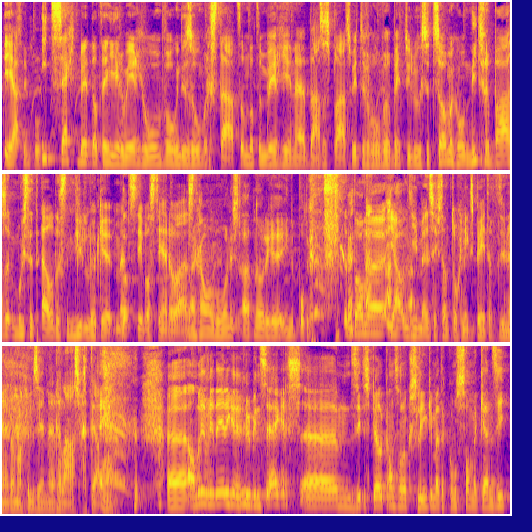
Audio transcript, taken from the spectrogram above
Ja, Simpel. iets zegt mij dat hij hier weer gewoon volgende zomer staat. Omdat hij weer geen uh, basisplaats weet te veroveren bij Toulouse. Het zou me gewoon niet verbazen moest het elders niet lukken met dat, Sebastien de Waas. Dan gaan we gewoon eens uitnodigen in de podcast. Dan, uh, ja, die mens heeft dan toch niks beter te doen. Hè. Dan mag hem zijn relaas vertellen. uh, andere verdediger, Ruben Seigers, ziet de speelkansen ook slinken met de komst van McKenzie.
